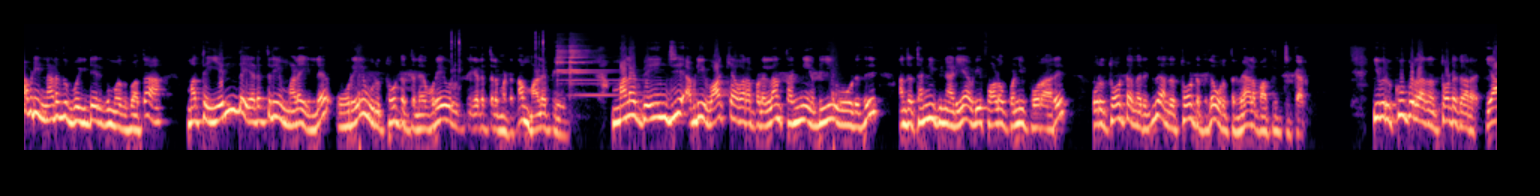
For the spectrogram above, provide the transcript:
அப்படி நடந்து போய்கிட்டே இருக்கும்போது பார்த்தா மற்ற எந்த இடத்துலையும் மழை இல்லை ஒரே ஒரு தோட்டத்தில் ஒரே ஒரு இடத்துல மட்டும்தான் மழை பெய்யுது. மழை பெஞ்சு அப்படியே வாக்கிய வரப்படெல்லாம் தண்ணி அப்படியே ஓடுது. அந்த தண்ணி பின்னாடியே அப்படியே ஃபாலோ பண்ணி போறாரு. ஒரு தோட்டம் இருக்குது அந்த தோட்டத்தில் ஒருத்தர் வேலை பார்த்துக்கிட்டு இருக்காரு. இவர் கூப்பிடுறாரு அந்த தோட்டக்காரர் யா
